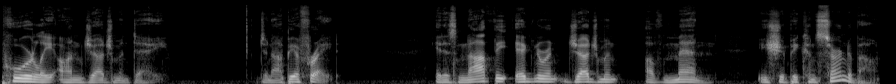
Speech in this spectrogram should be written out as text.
poorly on Judgment Day. Do not be afraid. It is not the ignorant judgment of men you should be concerned about,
